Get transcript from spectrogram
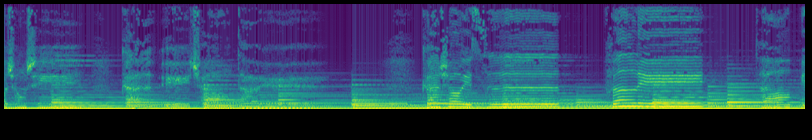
要重新看一场大雨，感受一次。分离，逃避，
